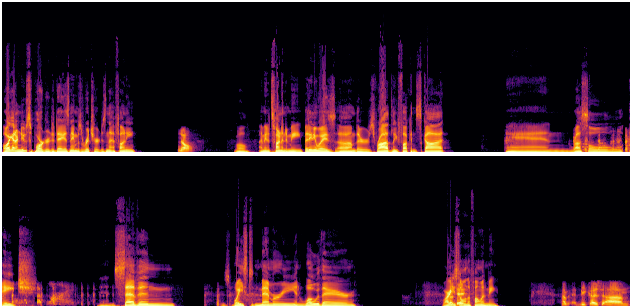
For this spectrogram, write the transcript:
Oh, I got a new supporter today. His name is Richard. Isn't that funny? No. Well, I mean, it's funny to me. But anyways, um, there's Rodley fucking Scott and Russell H. And Seven. There's Wasted Memory and Whoa There. Why are you still on the phone with me? Um, because um,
